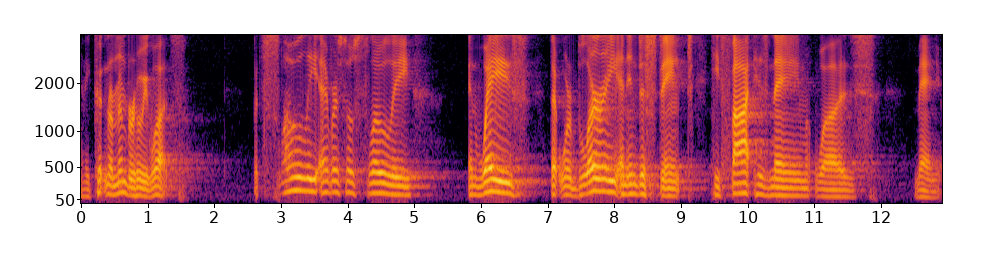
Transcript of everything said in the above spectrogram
and he couldn't remember who he was. But slowly, ever so slowly, in ways that were blurry and indistinct, he thought his name was Manuel.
